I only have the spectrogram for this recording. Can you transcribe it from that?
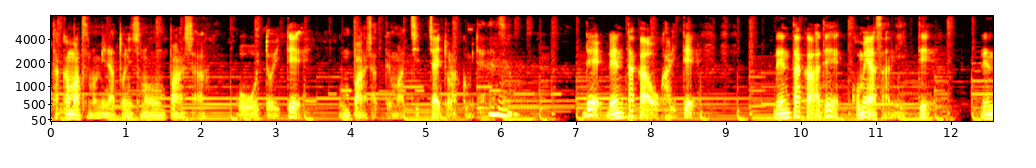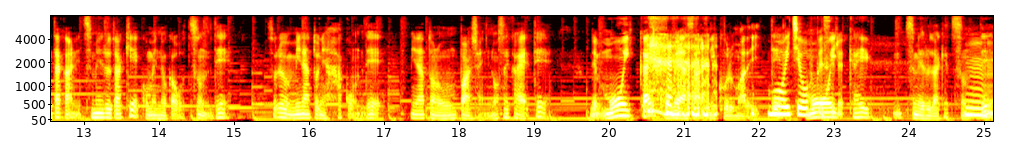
高松の港にその運搬車を置いといて運搬車ってまあちっちゃいトラックみたいなやつ、でレンタカーを借りてレンタカーで米屋さんに行ってレンタカーに詰めるだけ米ぬかを積んでそれを港に運んで港の運搬車に乗せ替えてでもう一回米屋さんに来るまで行って もう一往復する。もう一回詰めるだけ積ん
